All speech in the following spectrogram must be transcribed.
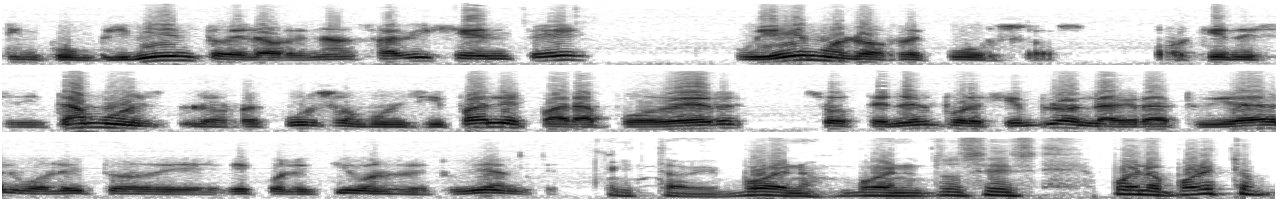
en cumplimiento de la ordenanza vigente, cuidemos los recursos porque necesitamos los recursos municipales para poder sostener, por ejemplo, la gratuidad del boleto de, colectivo en los estudiantes. Está bien. Bueno, bueno, entonces, bueno, por esto,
